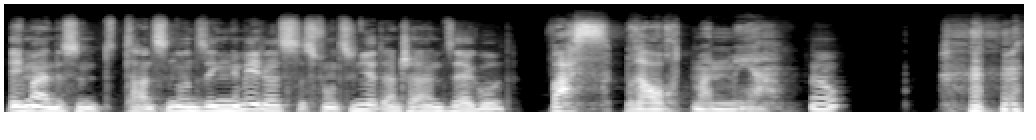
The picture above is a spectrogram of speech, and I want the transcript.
Ich meine, das sind tanzende und singende Mädels, das funktioniert anscheinend sehr gut. Was braucht man mehr? Ja.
